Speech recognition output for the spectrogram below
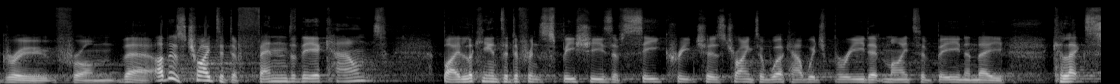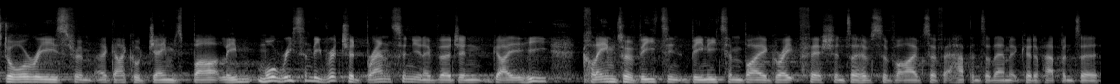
grew from there. Others tried to defend the account by looking into different species of sea creatures, trying to work out which breed it might have been, and they collect stories from a guy called James Bartley. More recently, Richard Branson, you know, Virgin guy, he claimed to have eaten, been eaten by a great fish and to have survived. So if it happened to them, it could have happened to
